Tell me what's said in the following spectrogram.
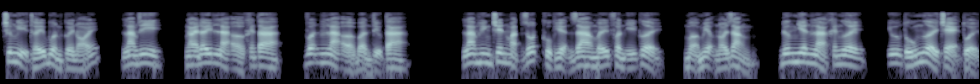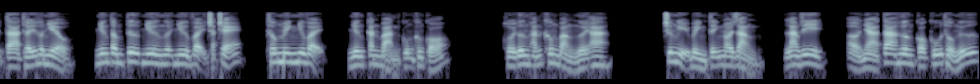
Trương nghị thấy buồn cười nói, lam di, ngài đây là ở khen ta, vẫn là ở bẩn tiểu ta. Lam hinh trên mặt rốt cục hiện ra mấy phần ý cười, mở miệng nói rằng, đương nhiên là khen ngươi, ưu tú người trẻ tuổi ta thấy hơn nhiều, nhưng tâm tư như ngươi như vậy chặt chẽ, thông minh như vậy, nhưng căn bản cũng không có. Hồi ưng hắn không bằng người a. Trương nghị bình tĩnh nói rằng làm gì ở nhà ta hương có cú thổ ngữ,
